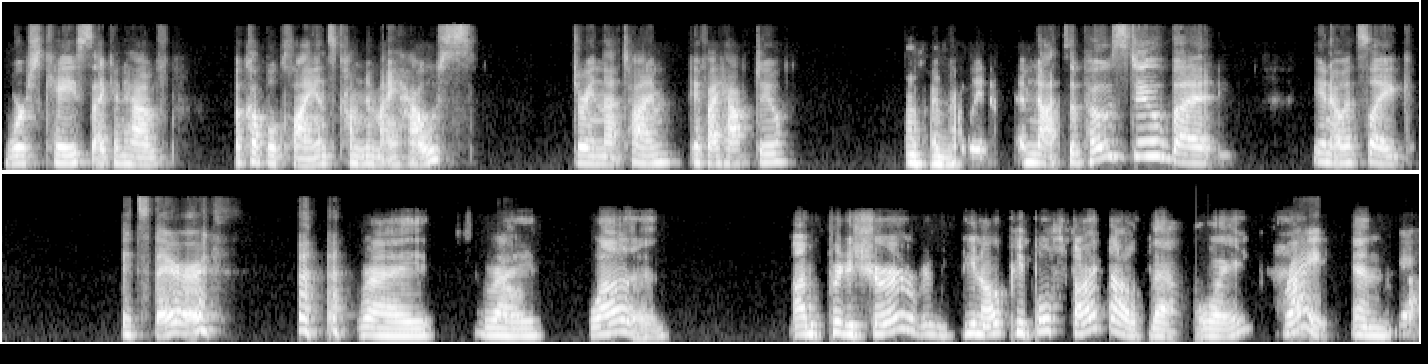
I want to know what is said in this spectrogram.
worst case, I can have a couple clients come to my house during that time if I have to. Mm-hmm. I probably am not supposed to, but, you know, it's like, it's there. right, right. So, well, I'm pretty sure, you know, people start out that way. Right. And yeah.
